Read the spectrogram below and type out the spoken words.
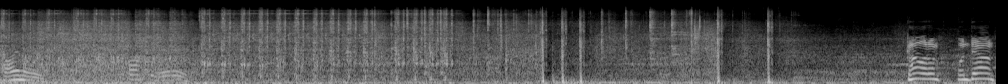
Finally. Fucking A. Got him. One down.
